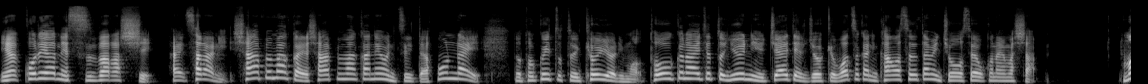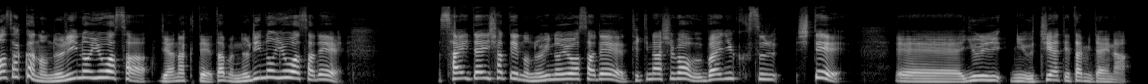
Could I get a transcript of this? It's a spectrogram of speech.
いや、これはね、素晴らしい。はい。さらに、シャープマーカーやシャープマーカーネオンについては、本来の得意とする距離よりも、遠くの相手と有利に打ち合えている状況をわずかに緩和するために調整を行いました。まさかの塗りの弱さではなくて、多分塗りの弱さで、最大射程の塗りの弱さで敵の足場を奪いにくくするして、えー、有利に打ち当てたみたいな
